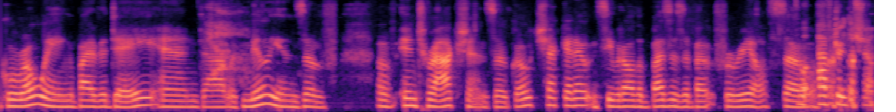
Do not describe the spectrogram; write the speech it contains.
growing by the day and uh, with millions of of interactions. So go check it out and see what all the buzz is about for real. So Well, after the show.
